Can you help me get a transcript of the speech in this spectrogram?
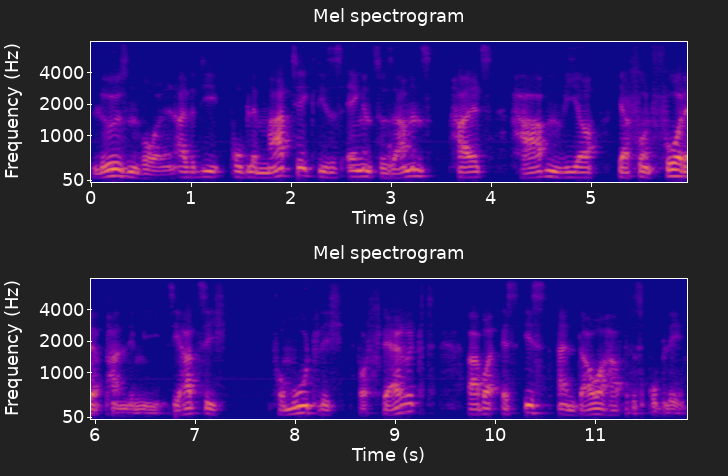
lösen wollen. Also die Problematik dieses engen Zusammenhalts haben wir ja schon vor der Pandemie. Sie hat sich vermutlich verstärkt, aber es ist ein dauerhaftes Problem.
